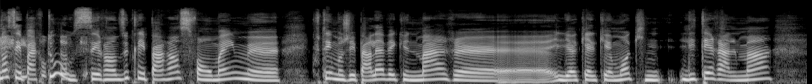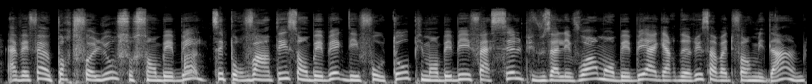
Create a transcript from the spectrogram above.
Non, c'est partout. que- C'est rendu que les parents se font même. euh, écoutez, moi, j'ai parlé avec une mère euh, il y a quelques mois qui littéralement avait fait un portfolio sur son bébé, Ah. tu sais, pour vanter son bébé avec des photos. Puis mon bébé est facile. Puis vous allez voir mon bébé à garderie, ça va être formidable.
